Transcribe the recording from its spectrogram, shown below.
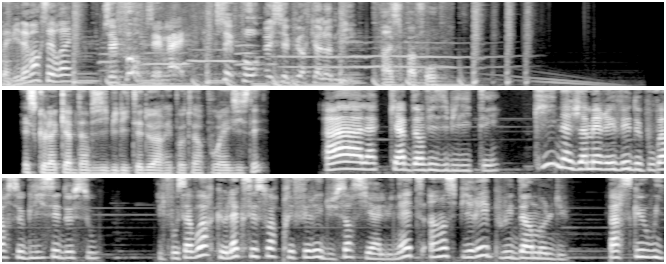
Bah évidemment que c'est vrai. C'est faux, c'est vrai. C'est faux et c'est pure calomnie. Ah, c'est pas faux. Est-ce que la cape d'invisibilité de Harry Potter pourrait exister? Ah, la cape d'invisibilité. Qui n'a jamais rêvé de pouvoir se glisser dessous? Il faut savoir que l'accessoire préféré du sorcier à lunettes a inspiré plus d'un moldu. Parce que oui,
